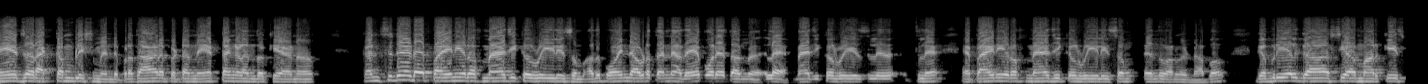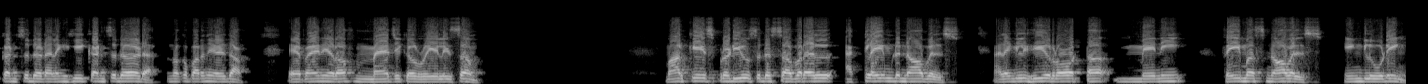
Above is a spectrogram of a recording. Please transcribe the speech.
മേജർ അക്കംപ്ലിഷ്മെന്റ് പ്രധാനപ്പെട്ട നേട്ടങ്ങൾ എന്തൊക്കെയാണ്? Considered a pioneer of magical realism അത് പോയിന്റ് അവിടെ തന്നെ അതേപോലെ തന്ന് അല്ലെ? മാജിക്കൽ റിയലിസത്തിലെ a pioneer of magical realism എന്ന് പറഞ്ഞിട്ടുണ്ട്. അപ്പൊ ഗബ്രിയൽ ഗാർഷ്യ മാർക്കീസ് കൺസിഡേർഡ് അല്ലെങ്കിൽ ഹി കൺസിഡേർഡ് എന്നൊക്കെ പറഞ്ഞു എഴുതാം. A pioneer of magical realism Marquez produced several acclaimed novels അല്ലെങ്കിൽ he wrote many famous novels including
